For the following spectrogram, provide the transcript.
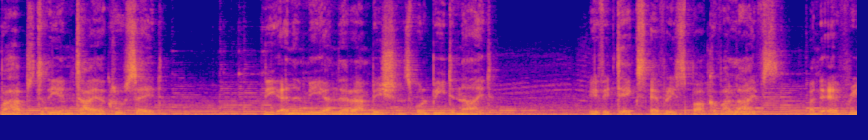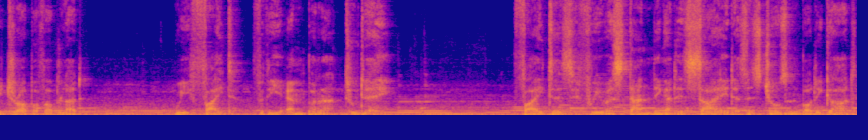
perhaps to the entire crusade. The enemy and their ambitions will be denied. If it takes every spark of our lives and every drop of our blood, we fight for the Emperor today. Fight as if we were standing at his side as his chosen bodyguard.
